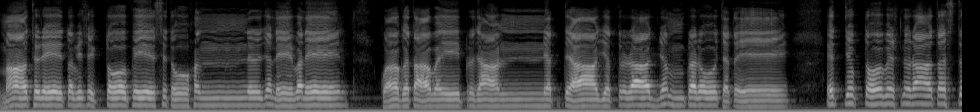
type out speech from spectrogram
माथुरे त्वभिषिक्तोऽपि स्थितोऽहं निर्जने वने क्व गता वै प्रजान्यत्या यत्र राज्यं प्ररोचते। इत्युक्तो विष्णुरातस्तु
